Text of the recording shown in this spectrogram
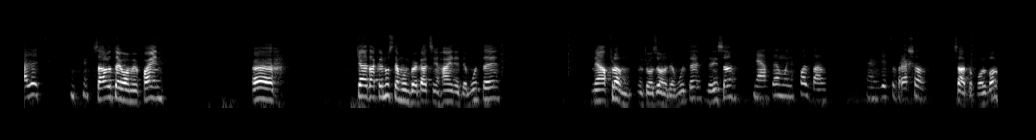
Salut! Salutare, oameni faini! Uh, chiar dacă nu suntem îmbrăcați în haine de munte, ne aflăm într-o zonă de munte, Denisa, Ne aflăm în Holbav, în județul Brașov. satul Holbav.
